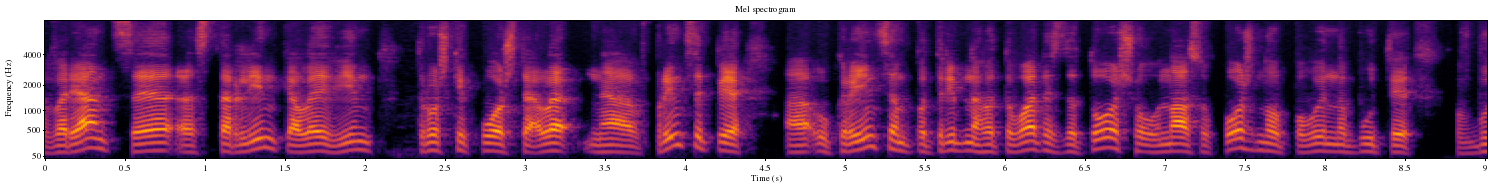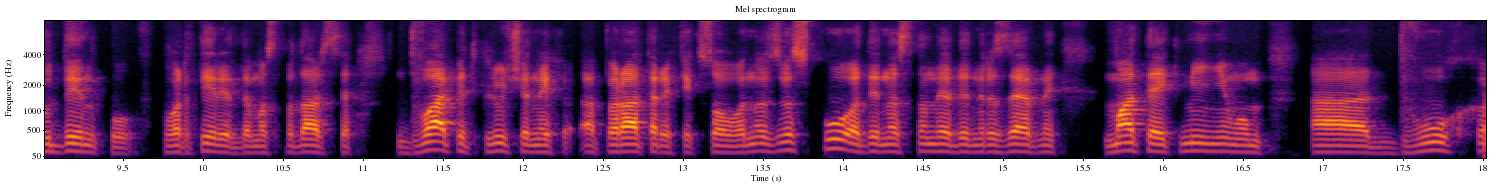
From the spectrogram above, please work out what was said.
варіант це е, Starlink, але він трошки коштує. Але е, в принципі е, українцям потрібно готуватись до того, що у нас у кожного повинно бути в будинку, в квартирі, в домогосподарстві два підключених оператори фіксованого зв'язку, один основний, один резервний, мати як мінімум е, двох е,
